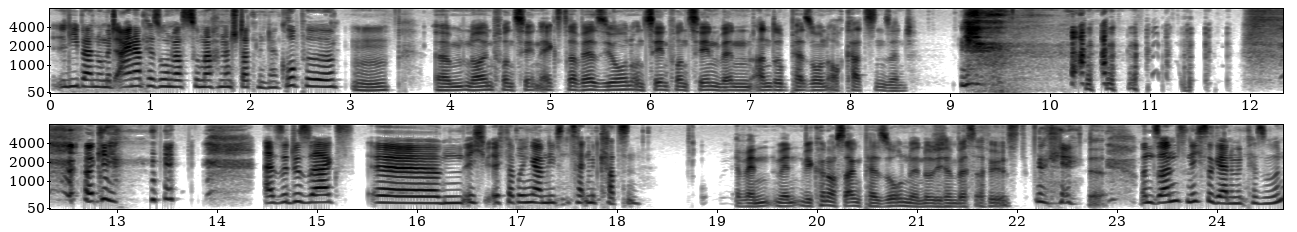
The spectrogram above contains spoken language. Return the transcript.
lieber nur mit einer Person was zu machen, anstatt mit einer Gruppe. Mhm. Ähm, 9 von 10 Extraversion und 10 von 10, wenn andere Personen auch Katzen sind. okay. Also du sagst, ähm, ich, ich verbringe am liebsten Zeit mit Katzen. Wenn, wenn, wir können auch sagen Personen, wenn du dich dann besser fühlst. Okay. Ja. Und sonst nicht so gerne mit Personen?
